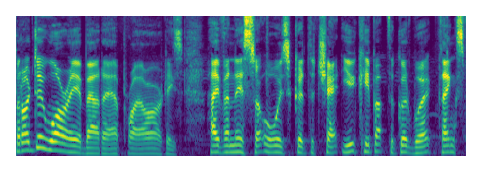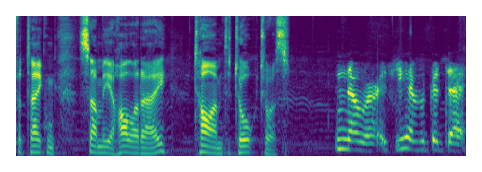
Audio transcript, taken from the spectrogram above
But I do worry about our priorities. Hey, Vanessa, always good to chat. You keep up the good work. Thanks for taking some of your holiday time to talk to us. No worries. You have a good day.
